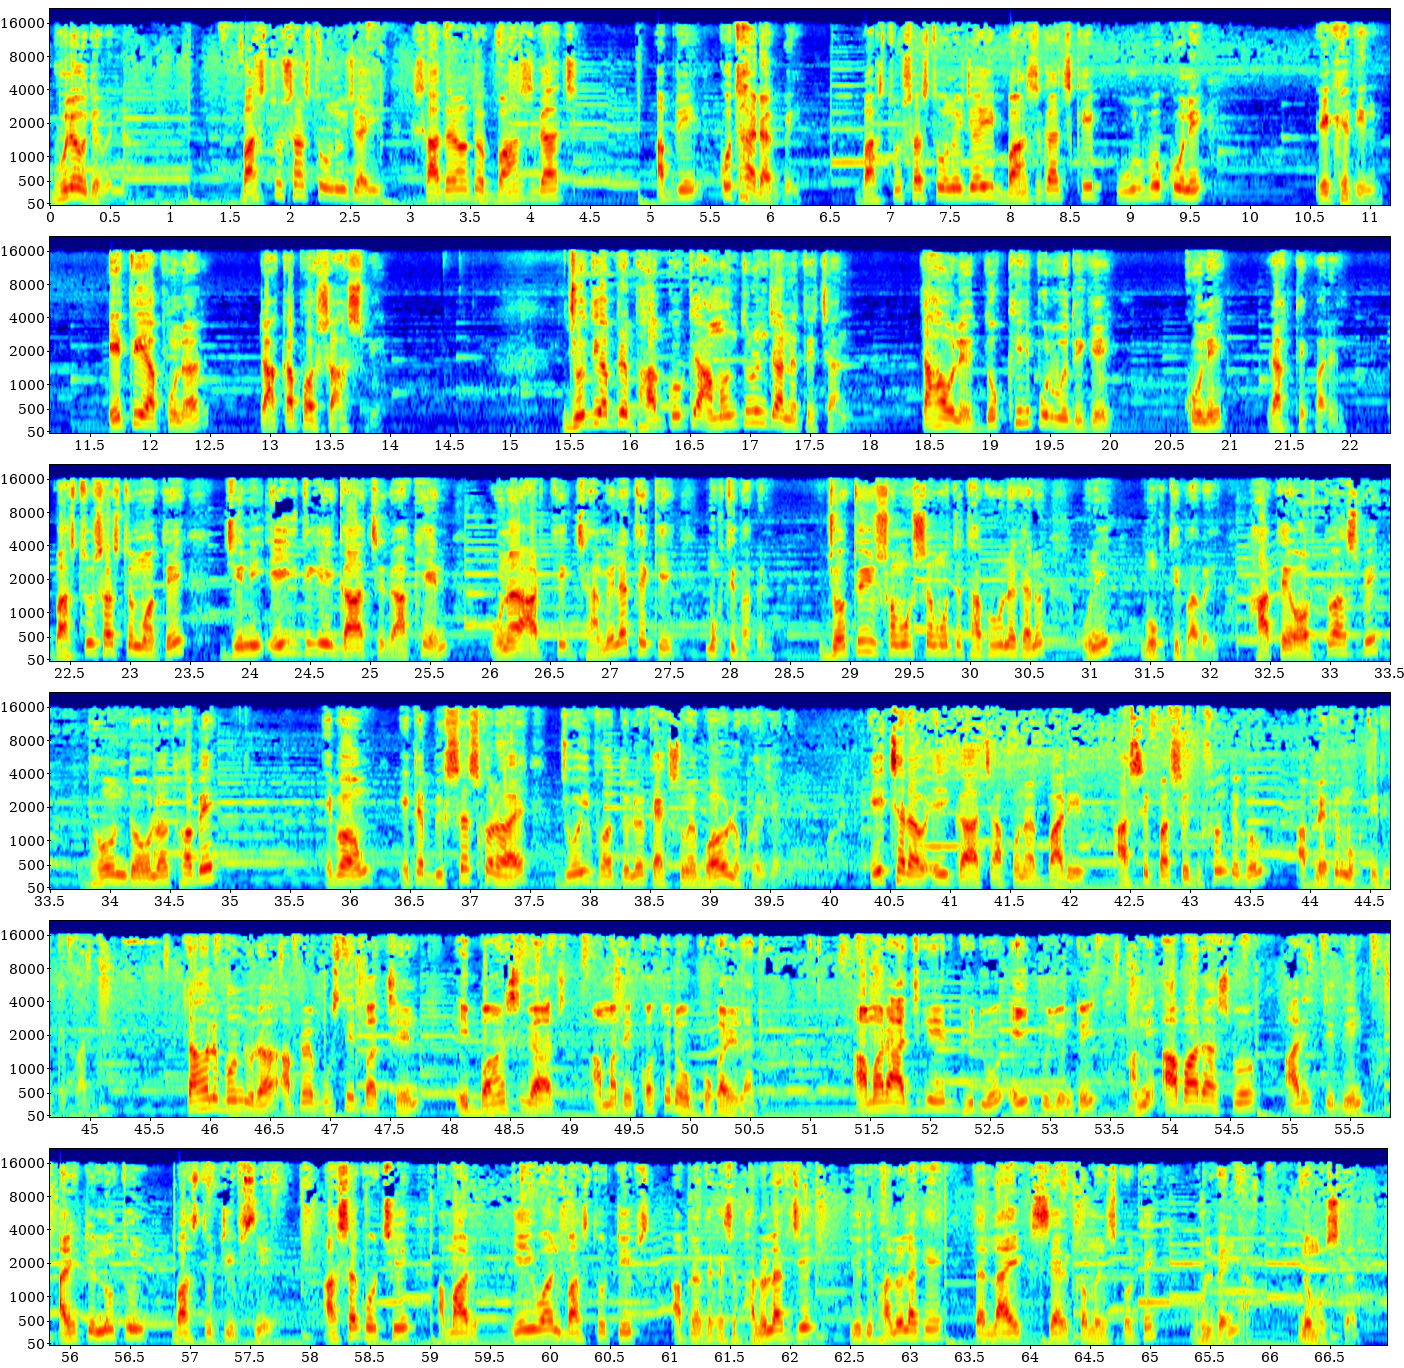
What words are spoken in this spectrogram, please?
ভুলেও দেবেন না। বাস্তুশাস্ত্র অনুযায়ী সাধারণত বাঁশ গাছ আপনি কোথায় রাখবেন? বাস্তুশাস্ত্র অনুযায়ী বাঁশ গাছকে পূর্ব কোণে রেখে দিন। এতে আপনার টাকা পয়সা আসবে। যদি আপনি ভাগ্যকে আমন্ত্রণ জানাতে চান, তাহলে দক্ষিণ পূর্ব দিকে কোণে রাখতে পারেন। বাস্তুশাস্ত্র মতে, যিনি এই দিকে গাছ রাখেন, ওনার আর্থিক ঝামেলা থেকে মুক্তি পাবেন। যতই সমস্যার মধ্যে থাকুক না কেন, উনি মুক্তি পাবেন। হাতে অর্থ আসবে, ধন দৌলত হবে, এবং এটা বিশ্বাস করা হয় যে ওই ভদ্রলোক একসময় বড় লোক হয়ে যাবে। এছাড়াও এই গাছ আপনার বাড়ির আশেপাশে দূষণ থেকেও আপনাকে মুক্তি দিতে পারে। তাহলে বন্ধুরা, আপনারা বুঝতেই পাচ্ছেন এই বাঁশ গাছ আমাদের কতটা উপকারে লাগে। আমার আজকের ভিডিও এই পর্যন্তই। আমি আবার আসব আরেকটি দিন আরেকটি নতুন বাস্তু টিপস নিয়ে। আশা করছি আমার এই ওয়ান বাস্তু টিপস আপনাদের কাছে ভালো লাগছে। যদি ভালো লাগে, তা লাইক, শেয়ার, কমেন্টস করতে ভুলবেন না। নমস্কার।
